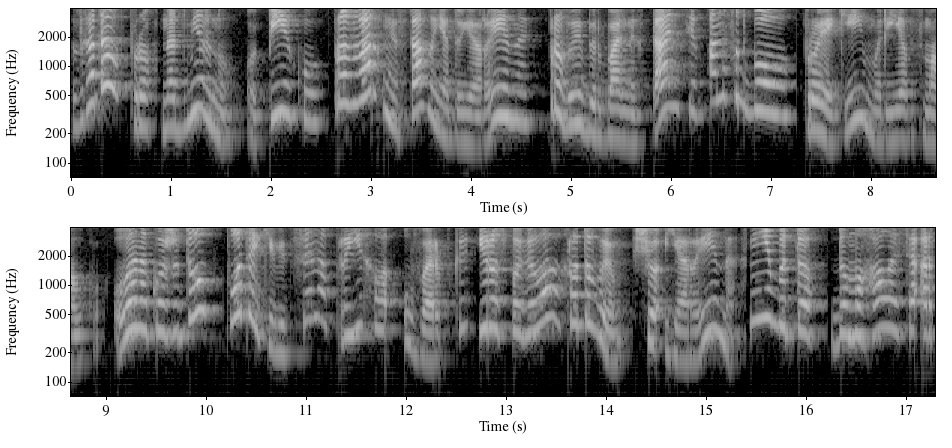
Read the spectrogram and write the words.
Згадав про надмірну опіку, про зверхнє ставлення до Ярини, про вибір бальних танців, а не футболу, про який мріяв змалку. Олена Кожедоб потайки від сина приїхала у Вербки і розповіла градовим, що Ярина нібито домагалася Артема,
